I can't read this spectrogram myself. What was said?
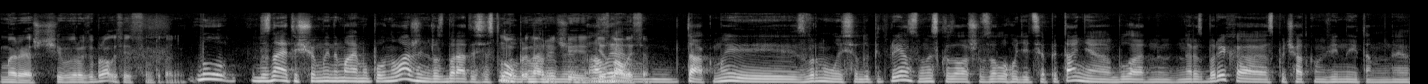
мереж. Чи ви розібралися з цим питанням? Ну, ви знаєте, що ми не маємо повноважень розбиратися з Ну, принаймні, чи але, дізналися? Так, ми звернулися до підприємств. Вони сказали, що залагодять це питання. Була нерозбериха з початком війни. Там не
